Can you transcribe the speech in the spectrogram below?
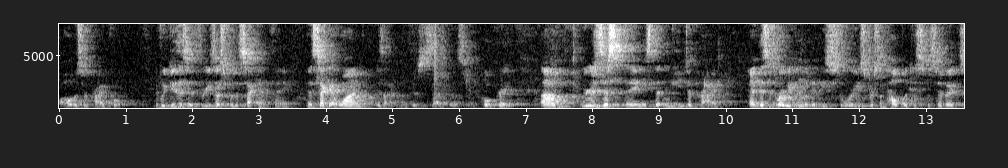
all of us are prideful. If we do this, it frees us for the second thing. And the second one is I don't know if there's a slide for this one. Cool, great. Um, we resist things that lead to pride. And this is where we can look at these stories for some help with the specifics.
